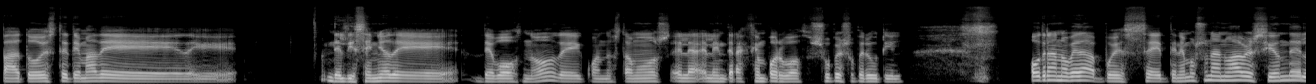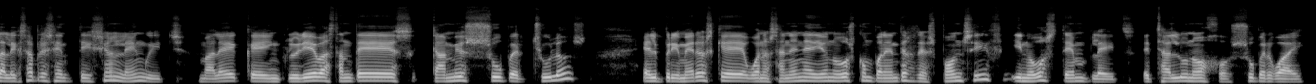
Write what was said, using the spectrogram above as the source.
para todo este tema de, del diseño de, voz, ¿no? De cuando estamos en la, interacción por voz. Súper, súper útil. Otra novedad, pues eh, tenemos una nueva versión del Alexa Presentation Language, ¿vale? Que incluye bastantes cambios súper chulos. El primero es que, bueno, se han añadido nuevos componentes responsive y nuevos templates. Echadle un ojo, súper guay.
